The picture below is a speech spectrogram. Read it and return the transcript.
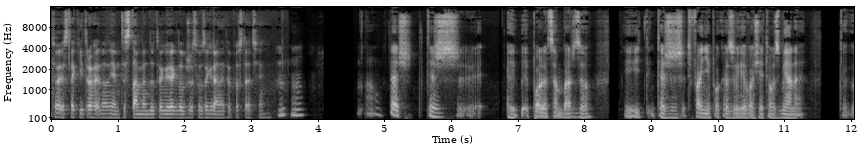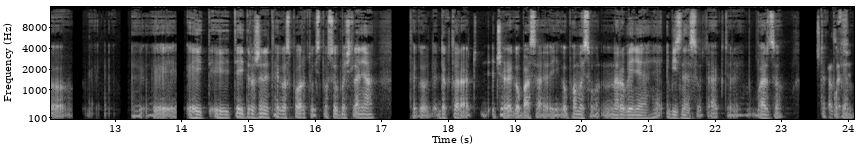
to jest taki trochę, no nie wiem, testament do tego, jak dobrze są zagrane te postacie. Mhm. No, też, też e, polecam bardzo i też fajnie pokazuje właśnie tą zmianę tego y, y, tej drużyny, tego sportu i sposób myślenia tego doktora Jerego Bassa, jego pomysłu na robienie biznesu, tak, który bardzo, że tak powiem,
